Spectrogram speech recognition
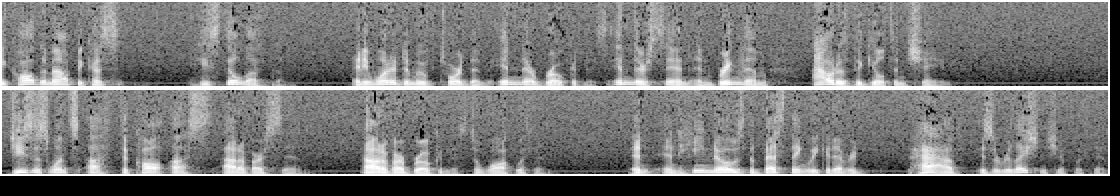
he called them out because he still loved them. And he wanted to move toward them in their brokenness, in their sin, and bring them out of the guilt and shame. Jesus wants us to call us out of our sin, out of our brokenness, to walk with him. And, and he knows the best thing we could ever have is a relationship with him.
